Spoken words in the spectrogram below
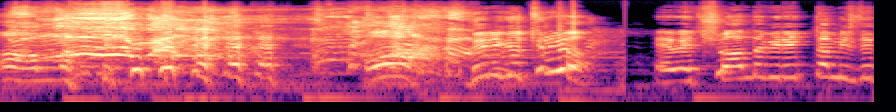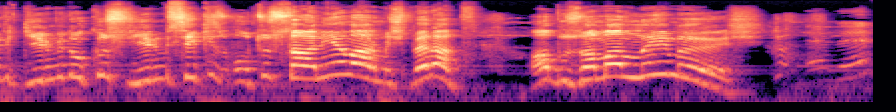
Allah! Aa, beni götürüyor. Evet şu anda bir reklam izledik. 29, 28, 30 saniye varmış Berat. Aa bu zamanlıymış. Evet.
